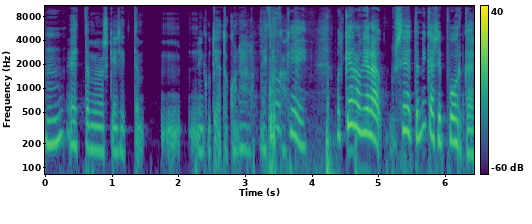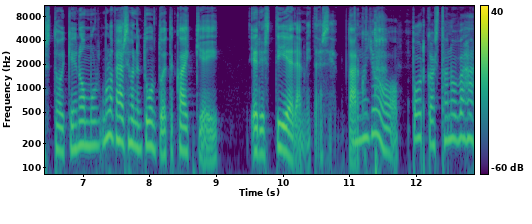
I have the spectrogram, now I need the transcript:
mm. että myöskin sitten niin kuin tietokoneella netin kautta. Okei. Mutta kerro vielä se, että mikä se podcast oikein on. Mulla on vähän sellainen tuntu, että kaikki ei edes tiedä, mitä se tarkoittaa. No joo, podcasthan on vähän,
